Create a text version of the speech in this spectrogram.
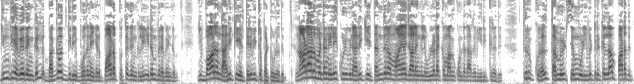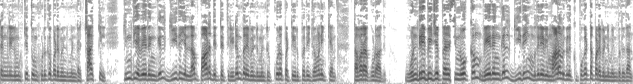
இந்திய வேதங்கள் பகவத்கீதை போதனைகள் பாடப்புத்தகங்களில் இடம்பெற வேண்டும். இவ்வாறு அந்த அறிக்கையில் தெரிவிக்கப்பட்டுள்ளது. நாடாளுமன்ற நிலைக்குழுவின் அறிக்கை தந்திர மாயாஜாலங்களை உள்ளடக்கமாக கொண்டதாக இருக்கிறது. திருக்குறள் தமிழ் செம்மொழி இவற்றிற்கெல்லாம் பாடத்திட்டங்களில் முக்கியத்துவம் கொடுக்கப்பட வேண்டும் என்ற சாக்கில் இந்திய வேதங்கள் கீதையெல்லாம் பாடத்திட்டத்தில் இடம்பெற வேண்டும் என்று கூறப்பட்டு இருப்பதை கவனிக்க தவறக்கூடாது. ஒன்றே பிஜேபி அரசின் நோக்கம் வேதங்கள் கீதை முதலியவை மாணவர்களுக்கு புகட்டப்பட வேண்டும் என்பதுதான்.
